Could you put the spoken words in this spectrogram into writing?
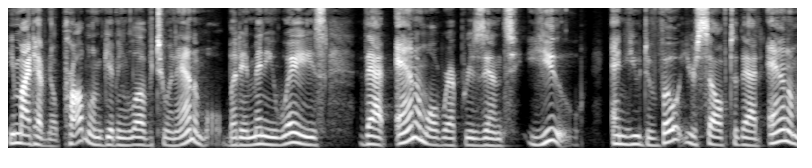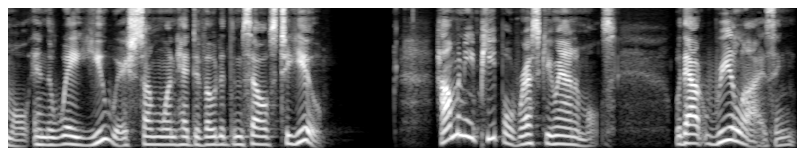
You might have no problem giving love to an animal, but in many ways, that animal represents you, and you devote yourself to that animal in the way you wish someone had devoted themselves to you. How many people rescue animals without realizing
